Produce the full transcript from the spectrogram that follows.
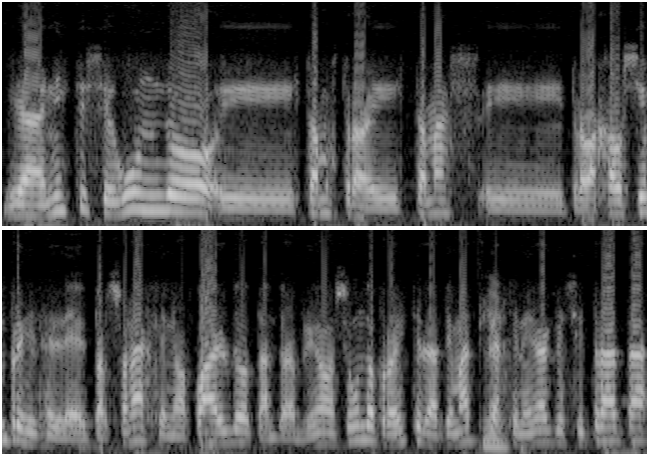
Mira, en este segundo eh, estamos está más eh, trabajado siempre desde el, personaje, ¿no, Osvaldo? Tanto en el primero como en el segundo, pero este la temática general que se trata,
